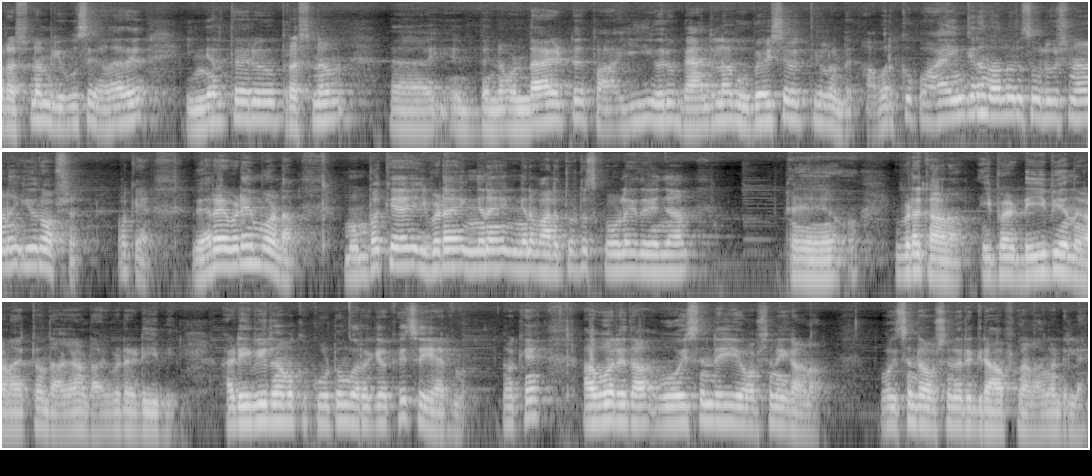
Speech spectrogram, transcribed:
പ്രശ്നം യൂസ് ചെയ്യുക അതായത് ഇങ്ങനത്തെ ഒരു പ്രശ്നം പിന്നെ ഉണ്ടായിട്ട് ഈ ഒരു ബാൻഡ് ലാബ് ഉപയോഗിച്ച വ്യക്തികളുണ്ട്. അവർക്ക് ഭയങ്കര നല്ലൊരു സൊല്യൂഷനാണ് ഈ ഒരു ഓപ്ഷൻ ഓക്കെ വേറെ എവിടെയും പോകണ്ട മുമ്പൊക്കെ ഇവിടെ ഇങ്ങനെ ഇങ്ങനെ വലത്തോട്ട് സ്ക്രോൾ ചെയ്ത് കഴിഞ്ഞാൽ ഇവിടെ കാണാം. ഇപ്പോൾ ഡി ബി എന്ന് കാണാം. ഏറ്റവും താഴെ ഇവിടെ ഡി ബി ആ ഡി ബിയിൽ നമുക്ക് കൂട്ടും കുറയ്ക്കുകയൊക്കെ ചെയ്യായിരുന്നു. ഓക്കെ അതുപോലെ ഇതാ വോയിസിന്റെ ഈ ഓപ്ഷനിൽ കാണാം. വോയിസിന്റെ ഓപ്ഷൻ ഒരു ഗ്രാഫ് കാണാം കണ്ടില്ലേ?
